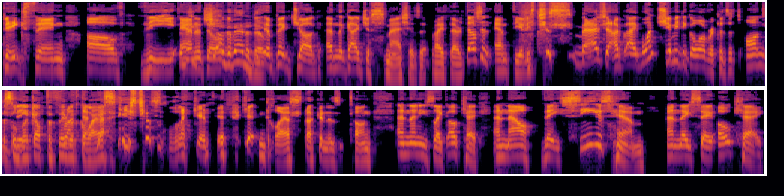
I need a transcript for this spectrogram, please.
big thing of the, The big antidote. jug of antidote. A big jug, and the guy just smashes it right there. Doesn't empty it; he just smashes it. I, I want Jimmy to go over because it's on Just the big lick up the thing with glass. Yeah, he's just licking it, getting glass stuck in his tongue, and then he's like, "Okay." And now they seize him, and they say, "Okay,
